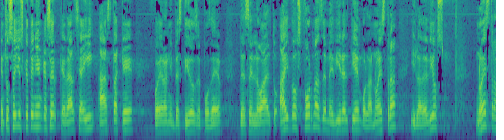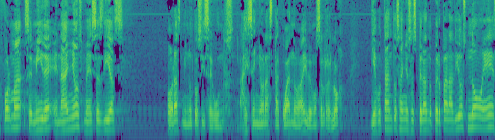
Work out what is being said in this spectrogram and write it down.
Entonces ellos qué tenían que hacer? Quedarse ahí hasta que fueran investidos de poder desde lo alto. Hay dos formas de medir el tiempo, la nuestra y la de Dios. Nuestra forma se mide en años, meses, días, horas, minutos y segundos. Ay Señor, ¿hasta cuándo? Ay, vemos el reloj. Llevo tantos años esperando, pero para Dios no es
